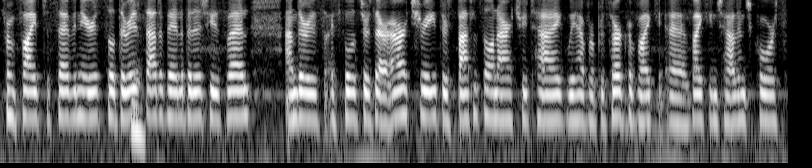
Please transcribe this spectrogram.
from five to seven years. So there is that availability as well. And there's I suppose there's our archery. There's battle zone archery tag. We have our berserker Viking, uh, Viking challenge course.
